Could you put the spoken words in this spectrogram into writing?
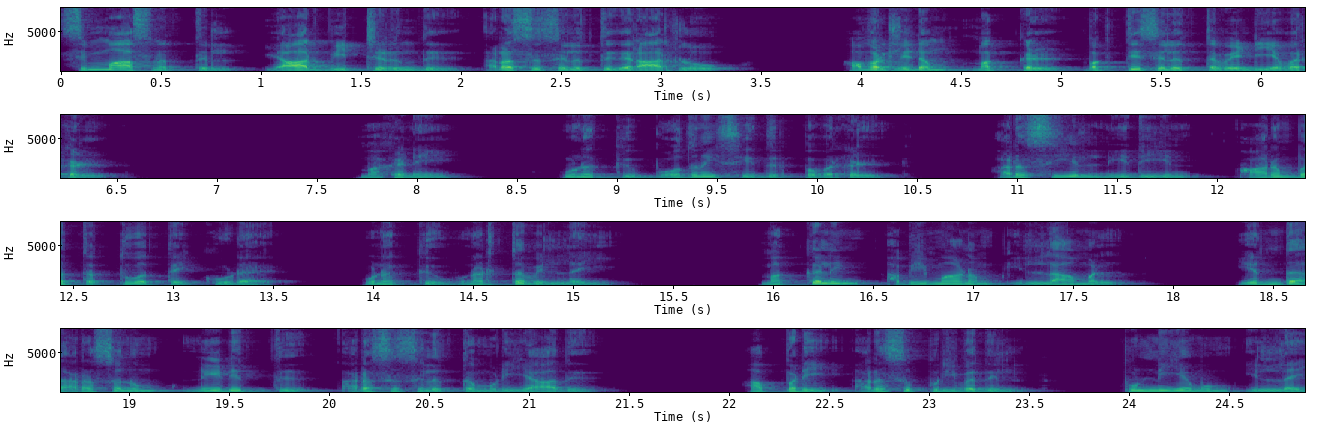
சிம்மாசனத்தில் யார் வீற்றிருந்து அரசு செலுத்துகிறார்களோ அவர்களிடம் மக்கள் பக்தி செலுத்த வேண்டியவர்கள். மகனே உனக்கு போதனை செய்திருப்பவர்கள் அரசியல் நீதியின் ஆரம்ப தத்துவத்தை கூட உனக்கு உணர்த்தவில்லை. மக்களின் அபிமானம் இல்லாமல் எந்த அரசனும் நீடித்து அரசு செலுத்த முடியாது. அப்படி அரசு புரிவதில் புண்ணியமும் இல்லை.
